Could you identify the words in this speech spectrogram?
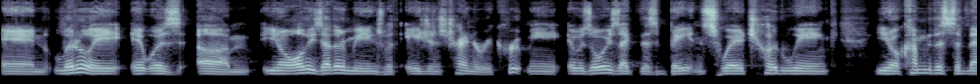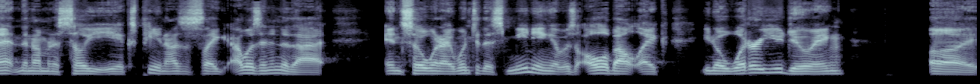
and literally, it was, um, you know, all these other meetings with agents trying to recruit me. It was always like this bait and switch, hoodwink, you know, come to this event and then I'm going to sell you EXP. And I was just like, I wasn't into that. And so when I went to this meeting, it was all about like, you know, what are you doing? Uh,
